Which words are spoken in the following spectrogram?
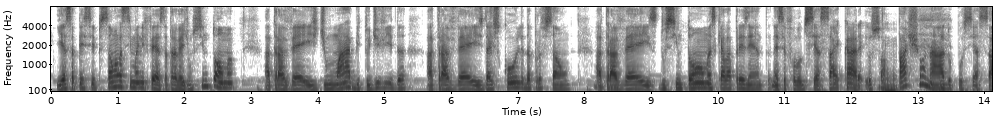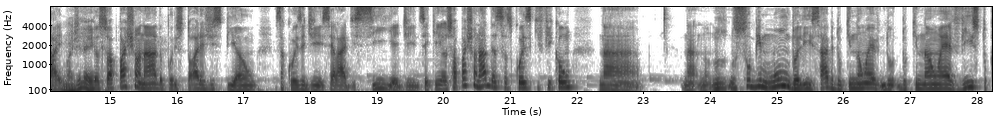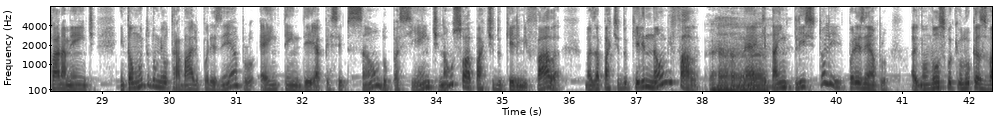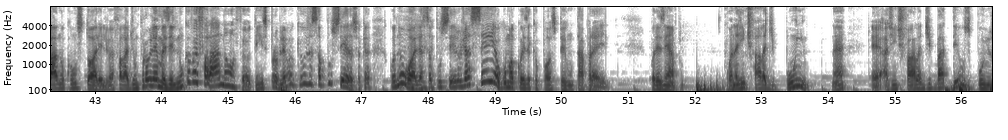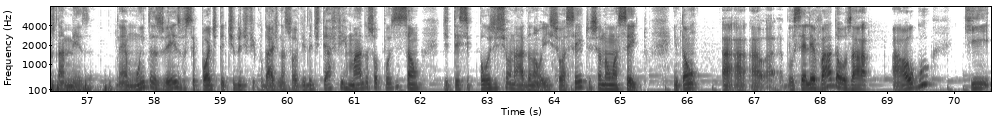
E essa percepção ela se manifesta através de um sintoma, através de um hábito de vida, através da escolha da profissão, através dos sintomas que ela apresenta. Né? Você falou do CSI, cara, eu sou Uhum. apaixonado por CSI. Imaginei. Eu sou apaixonado por histórias de espião, essa coisa de, sei lá, de CIA, de não sei o quê. Eu sou apaixonado dessas coisas que ficam na, na- no, no- submundo ali, sabe? Do que, não é, do, do que não é visto claramente. Então, muito do meu trabalho, por exemplo, é entender a percepção do paciente, não só a partir do que ele me fala, mas a partir do que ele não me fala né? Que tá implícito ali. Por exemplo, vamos supor que o Lucas vá no consultório, ele vai falar de um problema, mas ele nunca vai falar, ah, não, Rafael, eu tenho esse problema porque eu uso essa pulseira. Só que quando eu olho essa pulseira, eu já sei alguma coisa que eu posso perguntar para ele. Por exemplo, quando a gente fala de punho, né? é, a gente fala de bater os punhos na mesa. Né? Muitas vezes você pode ter tido dificuldade na sua vida de ter afirmado a sua posição, de ter se posicionado. Não, isso eu aceito, isso eu não aceito. Então, a- a- a- você é levado a usar algo que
